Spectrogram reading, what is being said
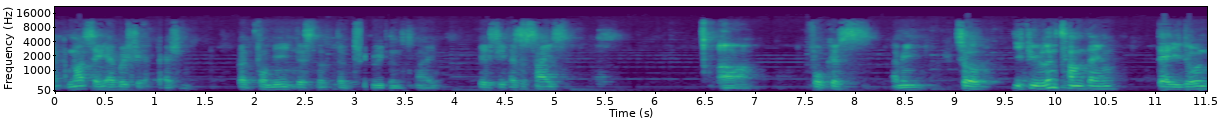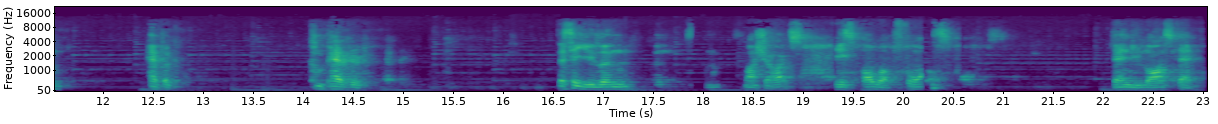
I'm not saying everybody should have passion, but for me, there's the, the three reasons. I basically exercise, uh, focus. I mean, so if you learn something that you don't have a competitor, let's say you learn martial arts, it's all about forms, then you lost that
